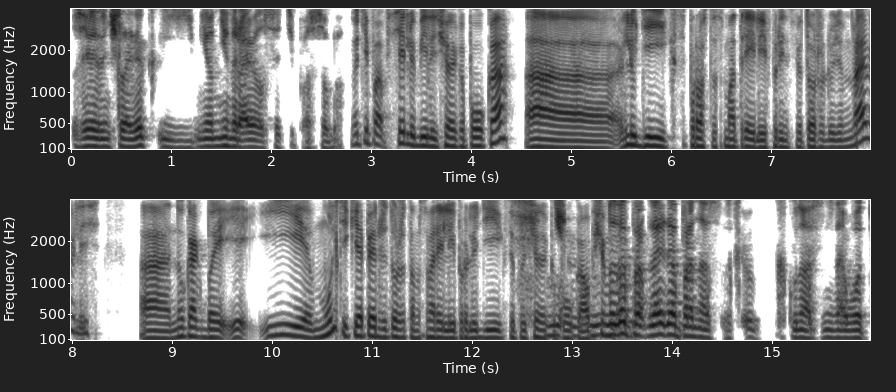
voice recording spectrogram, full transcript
Железный человек, и мне он не нравился, типа, особо. Ну, типа, все любили Человека-паука, а Люди Икс просто смотрели и, в принципе, тоже людям нравились. А, ну, как бы, и, и мультики, опять же, тоже там смотрели и про Людей Икс, и про Не, Человека-паука. В общем, ну, давай, про, давай- давай про нас, как у нас, не знаю, вот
